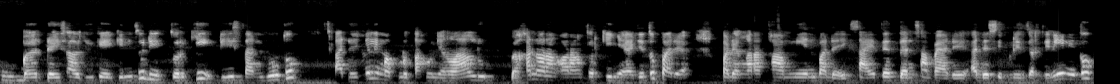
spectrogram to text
badai salju kayak gini tuh di Turki di Istanbul tuh adanya 50 tahun yang lalu. Bahkan orang-orang Turkinya aja tuh pada pada ngerekamin pada excited dan sampai ada ada si Blizzard ini ini tuh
